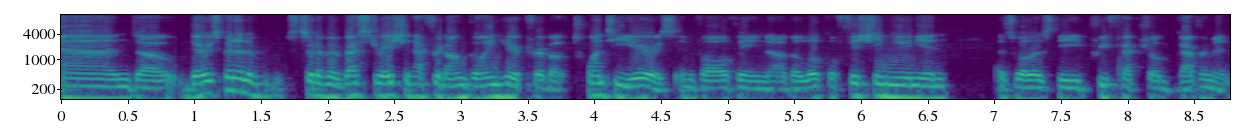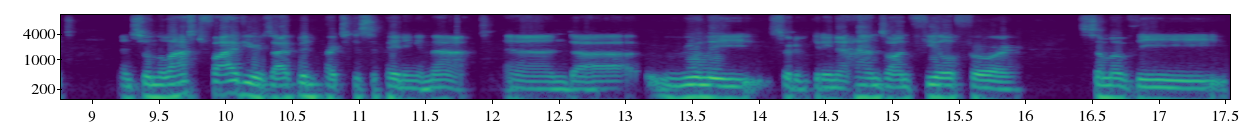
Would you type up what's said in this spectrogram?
and uh, there's been a sort of a restoration effort ongoing here for about 20 years involving uh, the local fishing union as well as the prefectural government. And so in the last five years, I've been participating in that and uh, really sort of getting a hands-on feel for some of the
